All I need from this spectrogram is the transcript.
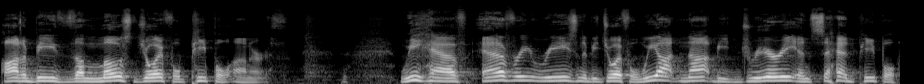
ought to be the most joyful people on earth we have every reason to be joyful. We ought not be dreary and sad people.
